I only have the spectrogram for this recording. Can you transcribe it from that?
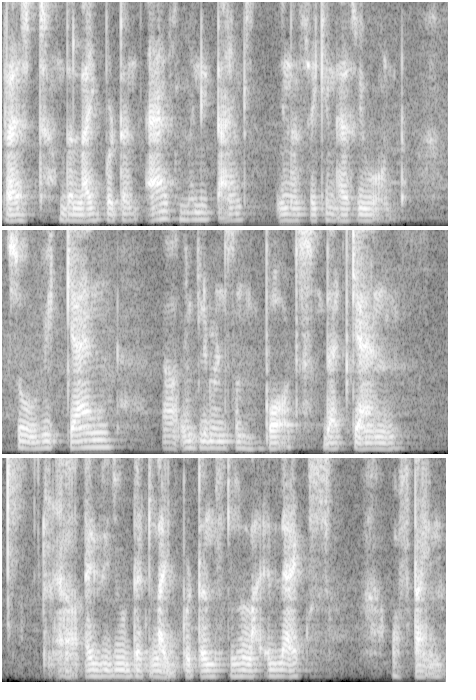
pressed the like button as many times in a second as we want. So we can uh, implement some bots that can uh, execute that like buttons lakhs of time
